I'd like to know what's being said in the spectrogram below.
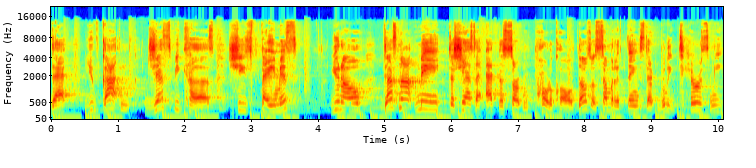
that you've gotten just because she's famous, you know, does not mean that she has to act a certain protocol. Those are some of the things that really tears me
